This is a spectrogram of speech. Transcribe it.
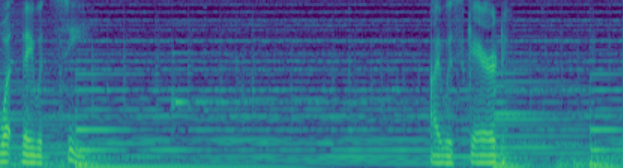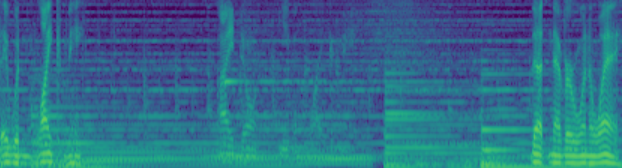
what they would see. I was scared they like me. I don't even like me. That never went away.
